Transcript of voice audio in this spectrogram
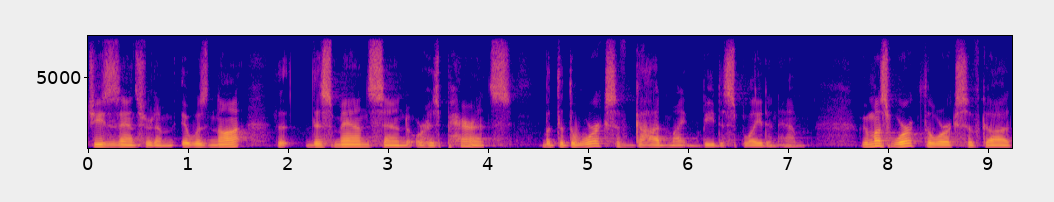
Jesus answered him, It was not that this man sinned or his parents, but that the works of God might be displayed in him. We must work the works of God,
